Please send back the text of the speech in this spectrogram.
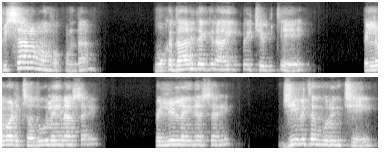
విశాలం అవ్వకుండా ఒకదాని దగ్గర ఆగిపోయి చెబితే పిల్లవాడి చదువులైనా సరే పెళ్ళిళ్ళైనా సరే జీవితం గురించి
